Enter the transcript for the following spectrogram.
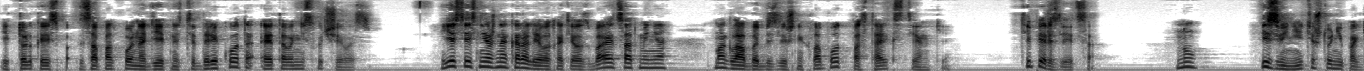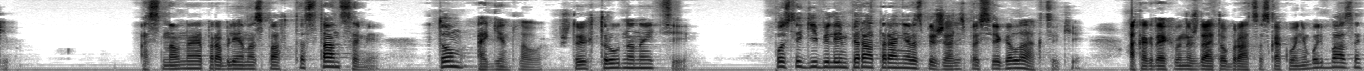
и только из-за подпольной деятельности Дерикота этого не случилось. Если Снежная Королева хотела избавиться от меня, могла бы без лишних хлопот поставить к стенке. Теперь злится. Ну, извините, что не погиб. Основная проблема с автостанциями в том, агент Лаур, что их трудно найти. После гибели Императора они разбежались по всей галактике, а когда их вынуждают убраться с какой-нибудь базы,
